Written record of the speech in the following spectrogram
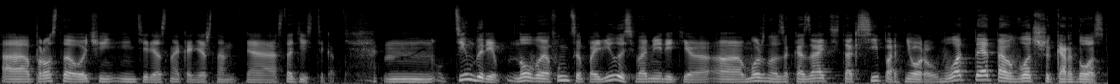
А, просто очень интересная, конечно, э, статистика. В Тиндере новая функция появилась появилась в Америке, а, можно заказать такси партнеру. Вот это вот шикардос.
